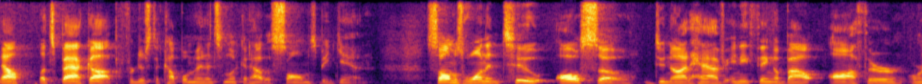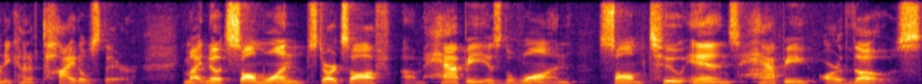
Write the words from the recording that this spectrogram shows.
Now, let's back up for just a couple minutes and look at how the Psalms begin. Psalms 1 and 2 also do not have anything about author or any kind of titles there. You might note Psalm 1 starts off, um, Happy is the one. Psalm 2 ends, Happy are those.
